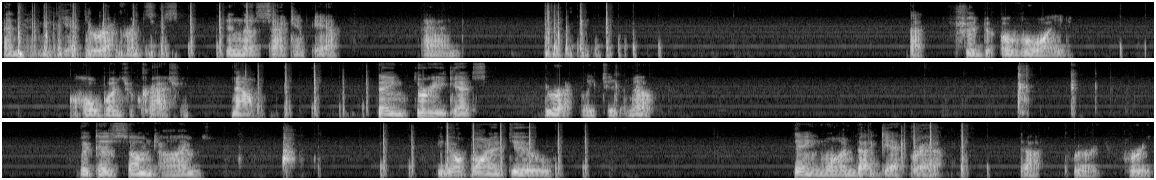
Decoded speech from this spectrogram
and then you get the references in the second if. And that should avoid a whole bunch of crashing. Now, thing 3 gets directly to the node. Because sometimes you don't want to do thing one dot get ref dot queue free.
